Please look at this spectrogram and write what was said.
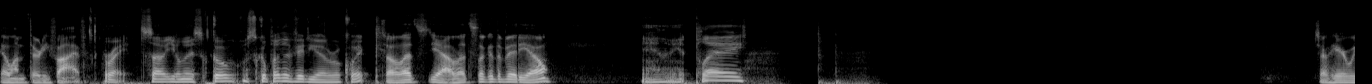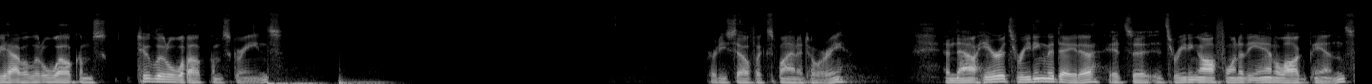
LM35. Right. So you want to go? Let's go play the video real quick. So let's yeah, let's look at the video. And let me hit play. So here we have a little welcome, two little welcome screens. Pretty self-explanatory. And now here it's reading the data. It's a, it's reading off one of the analog pins.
